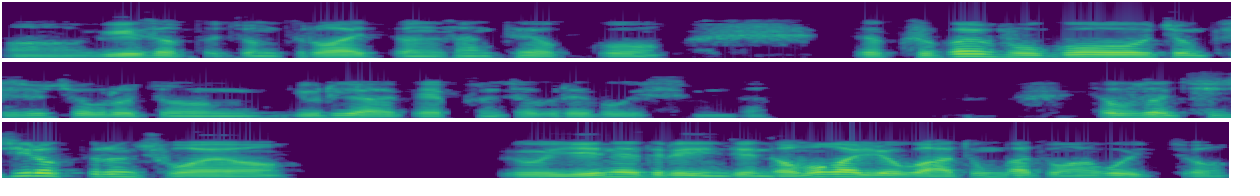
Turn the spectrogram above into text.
어, 위에서부터 좀 들어와 있던 상태였고 그래서 그걸 보고 좀 기술적으로 좀 유리하게 분석을 해보겠습니다. 자, 우선 지지력들은 좋아요. 그리고 얘네들이 이제 넘어가려고 아둥바둥하고 있죠.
